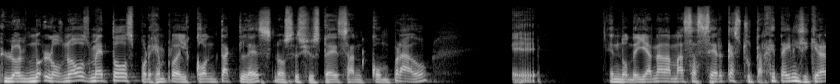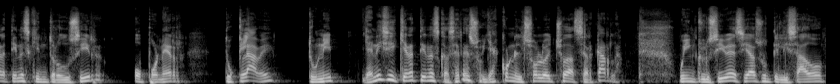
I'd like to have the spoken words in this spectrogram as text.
Los, nuevos métodos, por ejemplo, del contactless, no sé si ustedes han comprado, eh, en donde ya nada más acercas tu tarjeta y ni siquiera la tienes que introducir o poner tu clave, tu NIP, ya ni siquiera tienes que hacer eso, ya con el solo hecho de acercarla. O inclusive si has utilizado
